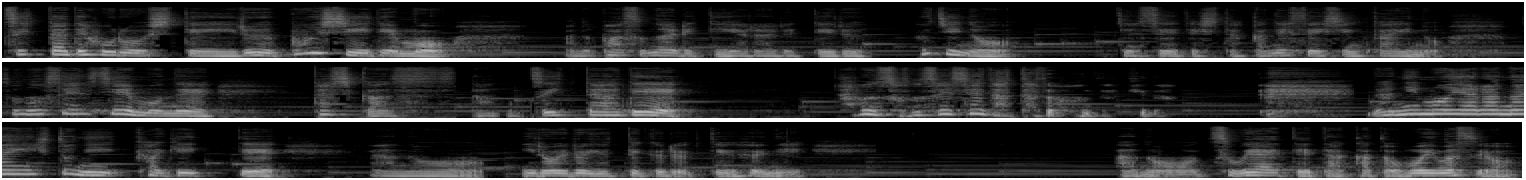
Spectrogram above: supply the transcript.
ツイッターでフォローしている、 Voicy でも、あの、パーソナリティやられている、藤野先生でしたかね、精神科医の。その先生もね、確か、あの、ツイッターで、多分その先生だったと思うんだけど、何もやらない人に限って、あの、いろいろ言ってくるっていうふうに、あの、つぶやいてたかと思いますよ。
